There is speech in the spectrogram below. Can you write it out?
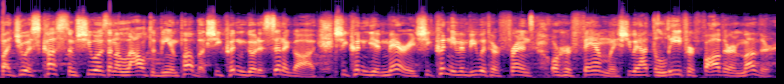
By Jewish custom, she wasn't allowed to be in public. She couldn't go to synagogue. She couldn't get married. She couldn't even be with her friends or her family. She would have to leave her father and mother.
